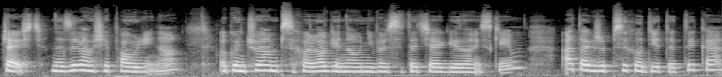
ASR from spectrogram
Cześć, nazywam się Paulina. Ukończyłam psychologię na Uniwersytecie Jagiellońskim, a także psychodietetykę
